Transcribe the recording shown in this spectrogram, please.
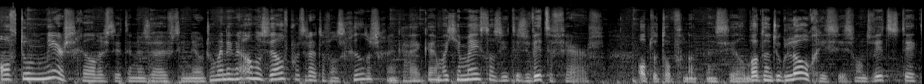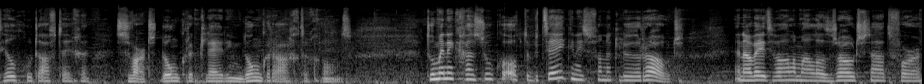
Of doen meer schilders dit in de 17e eeuw? Toen ben ik naar allemaal zelfportretten van schilders gaan kijken. En wat je meestal ziet is witte verf op de top van het penseel. Wat natuurlijk logisch is, want wit steekt heel goed af tegen zwart. Donkere kleding, donkere achtergrond. Toen ben ik gaan zoeken op de betekenis van de kleur rood. En nou weten we allemaal dat rood staat voor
